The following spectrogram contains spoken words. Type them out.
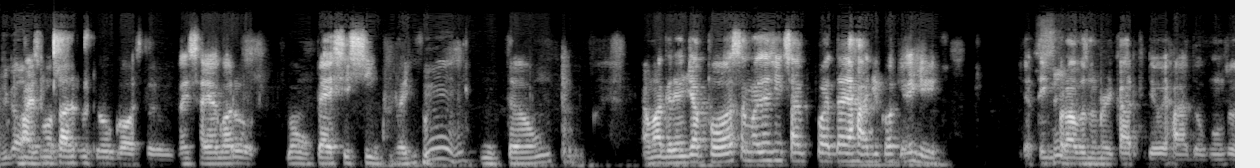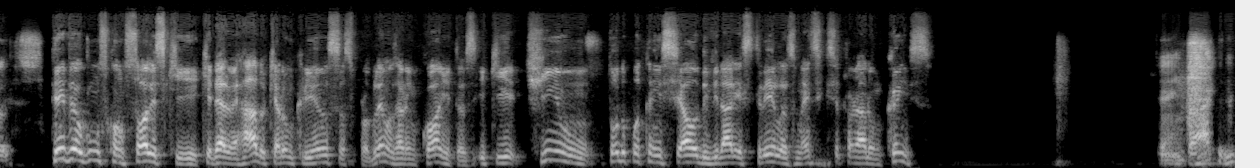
Diga lá. Mais voltado para o que eu gosto. Vai sair agora o bom, PS5. Vai. Uhum. Então, é uma grande aposta, mas a gente sabe que pode dar errado de qualquer jeito. Já tem Sim. provas no mercado que deu errado alguns outros. Teve alguns consoles que, que deram errado, que eram crianças problemas, eram incógnitas, e que tinham todo o potencial de virar estrelas, mas que se tornaram cães? Tem, tá? né?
